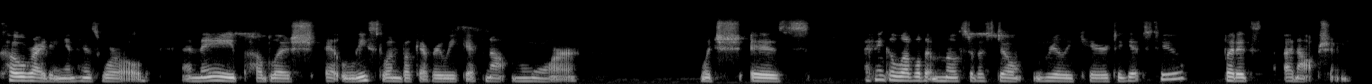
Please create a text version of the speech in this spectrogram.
co-writing in his world. And they publish at least one book every week if not more which is i think a level that most of us don't really care to get to but it's an option.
